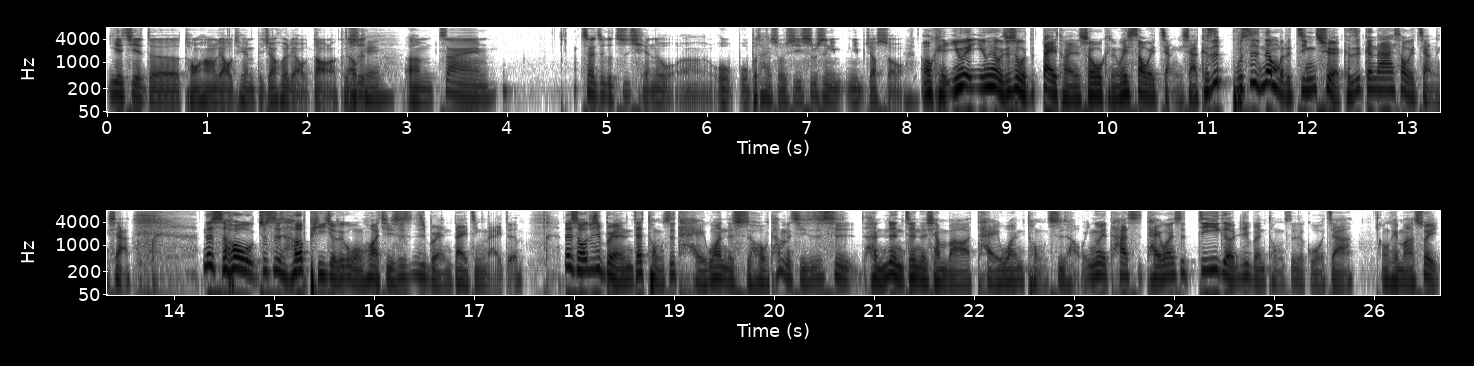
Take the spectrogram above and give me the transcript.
业界的同行聊天，比较会聊到了。可是.嗯，在在这个之前的我，呃，我我不太熟悉，是不是你你比较熟？OK，因为因为我就是我在带团的时候，我可能会稍微讲一下，可是不是那么的精确，可是跟大家稍微讲一下。那时候就是喝啤酒这个文化，其实是日本人带进来的。那时候日本人在统治台湾的时候，他们其实是很认真的想把台湾统治好，因为他是台湾是第一个日本统治的国家，OK 吗？所以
